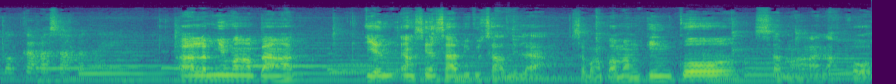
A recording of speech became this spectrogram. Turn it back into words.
magkakasama tayo. Alam niyo mga pangat, yan ang sinasabi ko sa kanila, sa mga pamangkin ko, sa mga anak ko.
